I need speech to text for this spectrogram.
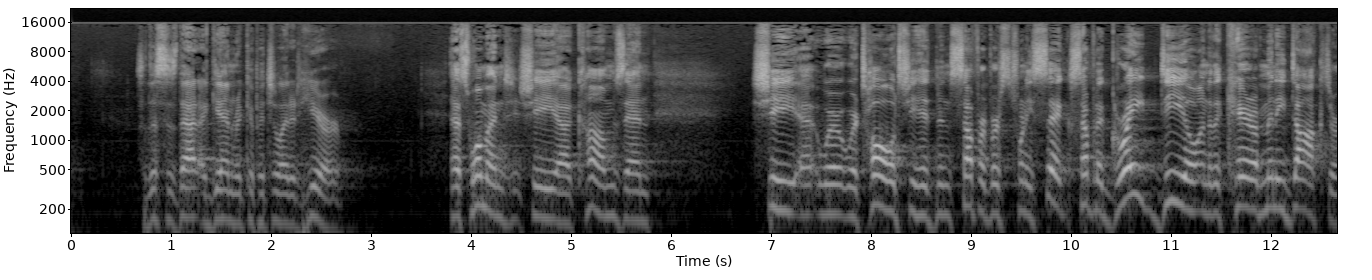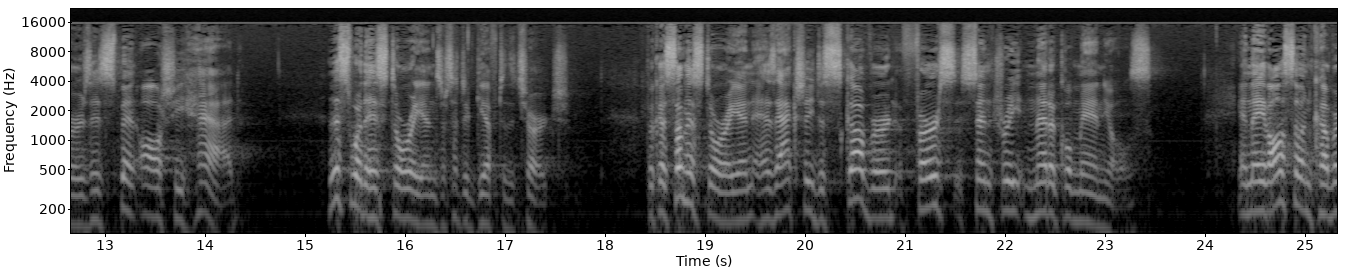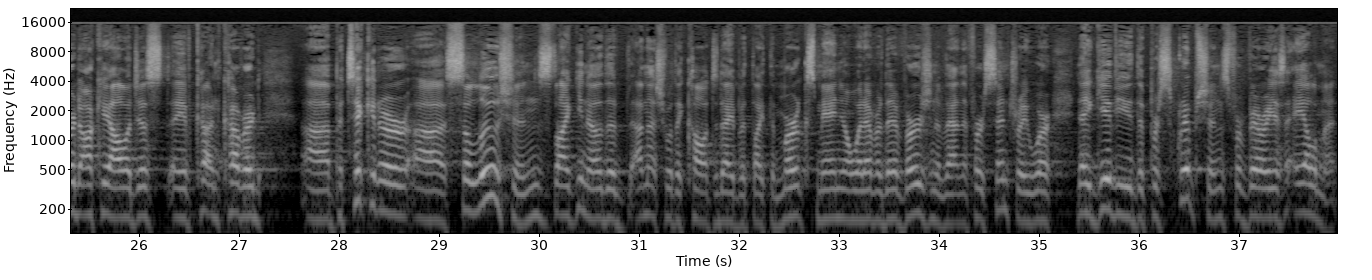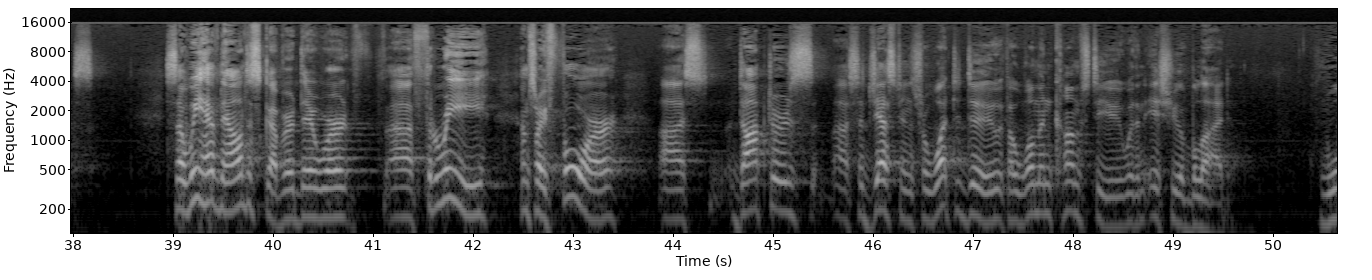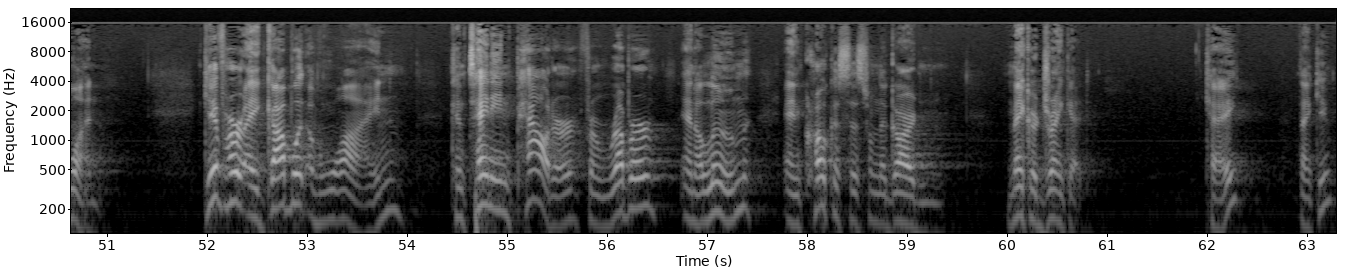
So, this is that again recapitulated here. This woman, she uh, comes and she, uh, we're, we're, told she had been suffered, verse 26, suffered a great deal under the care of many doctors, has spent all she had. And this is where the historians are such a gift to the church. Because some historian has actually discovered first century medical manuals. And they've also uncovered, archaeologists, they have uncovered uh, particular uh, solutions, like, you know, the, I'm not sure what they call it today, but like the Merck's manual, whatever, their version of that in the first century, where they give you the prescriptions for various ailments. So we have now discovered there were uh, three, I'm sorry, four uh, doctors' uh, suggestions for what to do if a woman comes to you with an issue of blood. One, give her a goblet of wine containing powder from rubber and alum and crocuses from the garden. Make her drink it. Okay, thank you.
